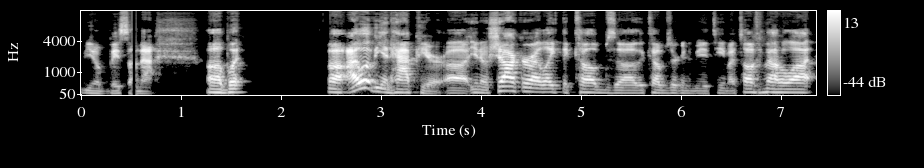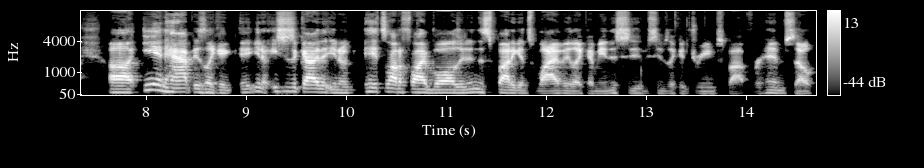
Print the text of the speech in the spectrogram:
you know, based on that. Uh, but uh, I love Ian Happ here. Uh, you know, shocker. I like the Cubs. Uh, the Cubs are going to be a team I talk about a lot. Uh, Ian Happ is like a, you know, he's just a guy that you know hits a lot of fly balls and in the spot against Lively. Like, I mean, this seems like a dream spot for him. So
